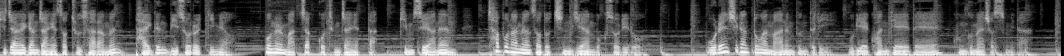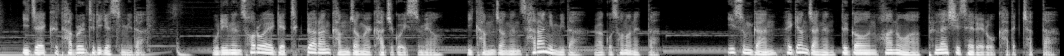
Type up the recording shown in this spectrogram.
기자회견장에서 두 사람은 밝은 미소를 띠며 손을 맞잡고 등장했다. 김수현은 차분하면서도 진지한 목소리로 오랜 시간 동안 많은 분들이 우리의 관계에 대해 궁금해하셨습니다. 이제 그 답을 드리겠습니다. 우리는 서로에게 특별한 감정을 가지고 있으며 이 감정은 사랑입니다. 라고 선언했다. 이 순간 회견장은 뜨거운 환호와 플래시 세례로 가득 찼다.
